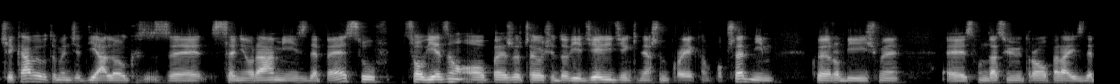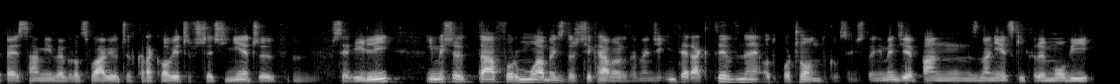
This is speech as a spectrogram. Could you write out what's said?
ciekawy, bo to będzie dialog z seniorami z DPS-ów, co wiedzą o operze, czego się dowiedzieli dzięki naszym projektom poprzednim, które robiliśmy e, z Fundacją Jutro Opera i z DPS-ami we Wrocławiu, czy w Krakowie, czy w Szczecinie, czy w Sewilli. I myślę, że ta formuła będzie też ciekawa, że to będzie interaktywne od początku. W sensie to nie będzie pan Znaniecki, który mówi:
